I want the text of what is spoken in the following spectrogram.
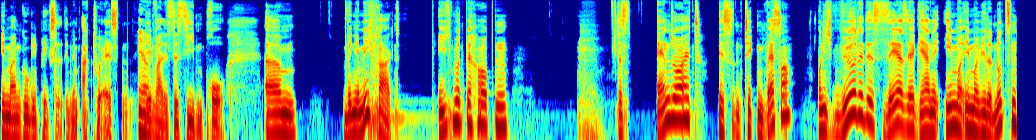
in meinem Google Pixel, in dem aktuellsten. Ja. In dem Fall ist das 7 Pro. Ähm, wenn ihr mich fragt, ich würde behaupten, das Android ist ein Ticken besser. Und ich würde das sehr, sehr gerne immer, immer wieder nutzen.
